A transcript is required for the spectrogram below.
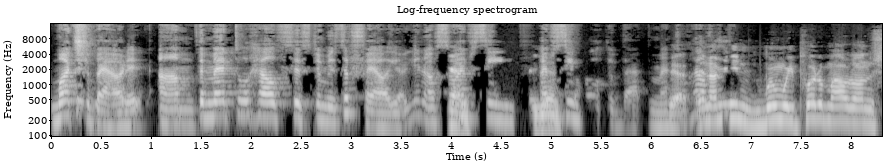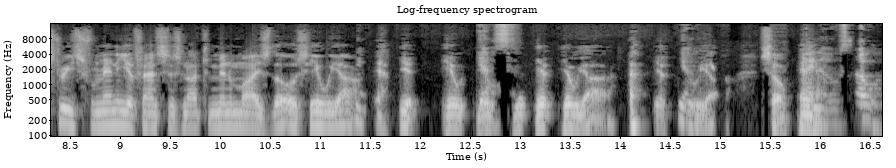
much about it. Um, the mental health system is a failure, you know. So I've seen Again. I've seen both of that. The mental yeah. health and I mean, when we put them out on the streets for many offenses, not to minimize those, here we are. Yeah, yeah. Here, yes. here, here, here we are. here, yeah. here we are. So anyhow. I know. So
